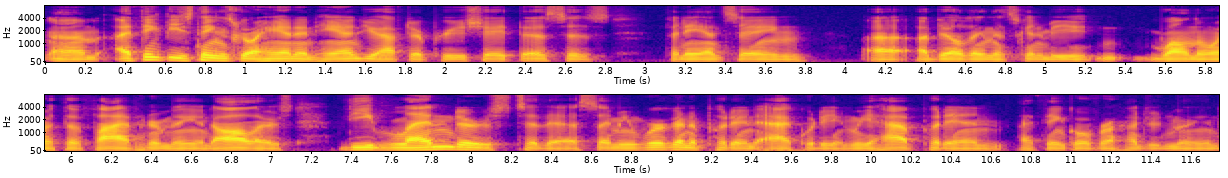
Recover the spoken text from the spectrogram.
um, I think these things go hand in hand. You have to appreciate this as financing a building that's going to be well north of $500 million. The lenders to this, I mean, we're going to put in equity, and we have put in, I think, over $100 million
